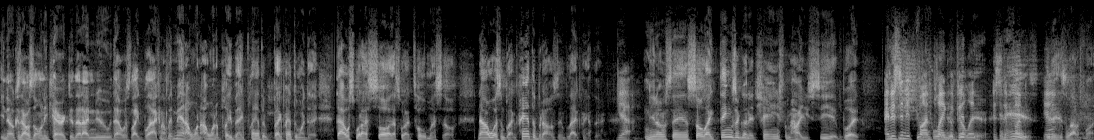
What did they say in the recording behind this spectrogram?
you know, because that was the only character that I knew that was like black. And I was like, man, I want, I want to play Black Panther, Black Panther one day. That was what I saw. That's what I told myself. Now, I wasn't Black Panther, but I was in Black Panther. yeah. You know what I'm saying? So like things are gonna change from how you see it, but And isn't it fun playing the villain? Isn't It it fun? is. It Yeah. is a lot of fun.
